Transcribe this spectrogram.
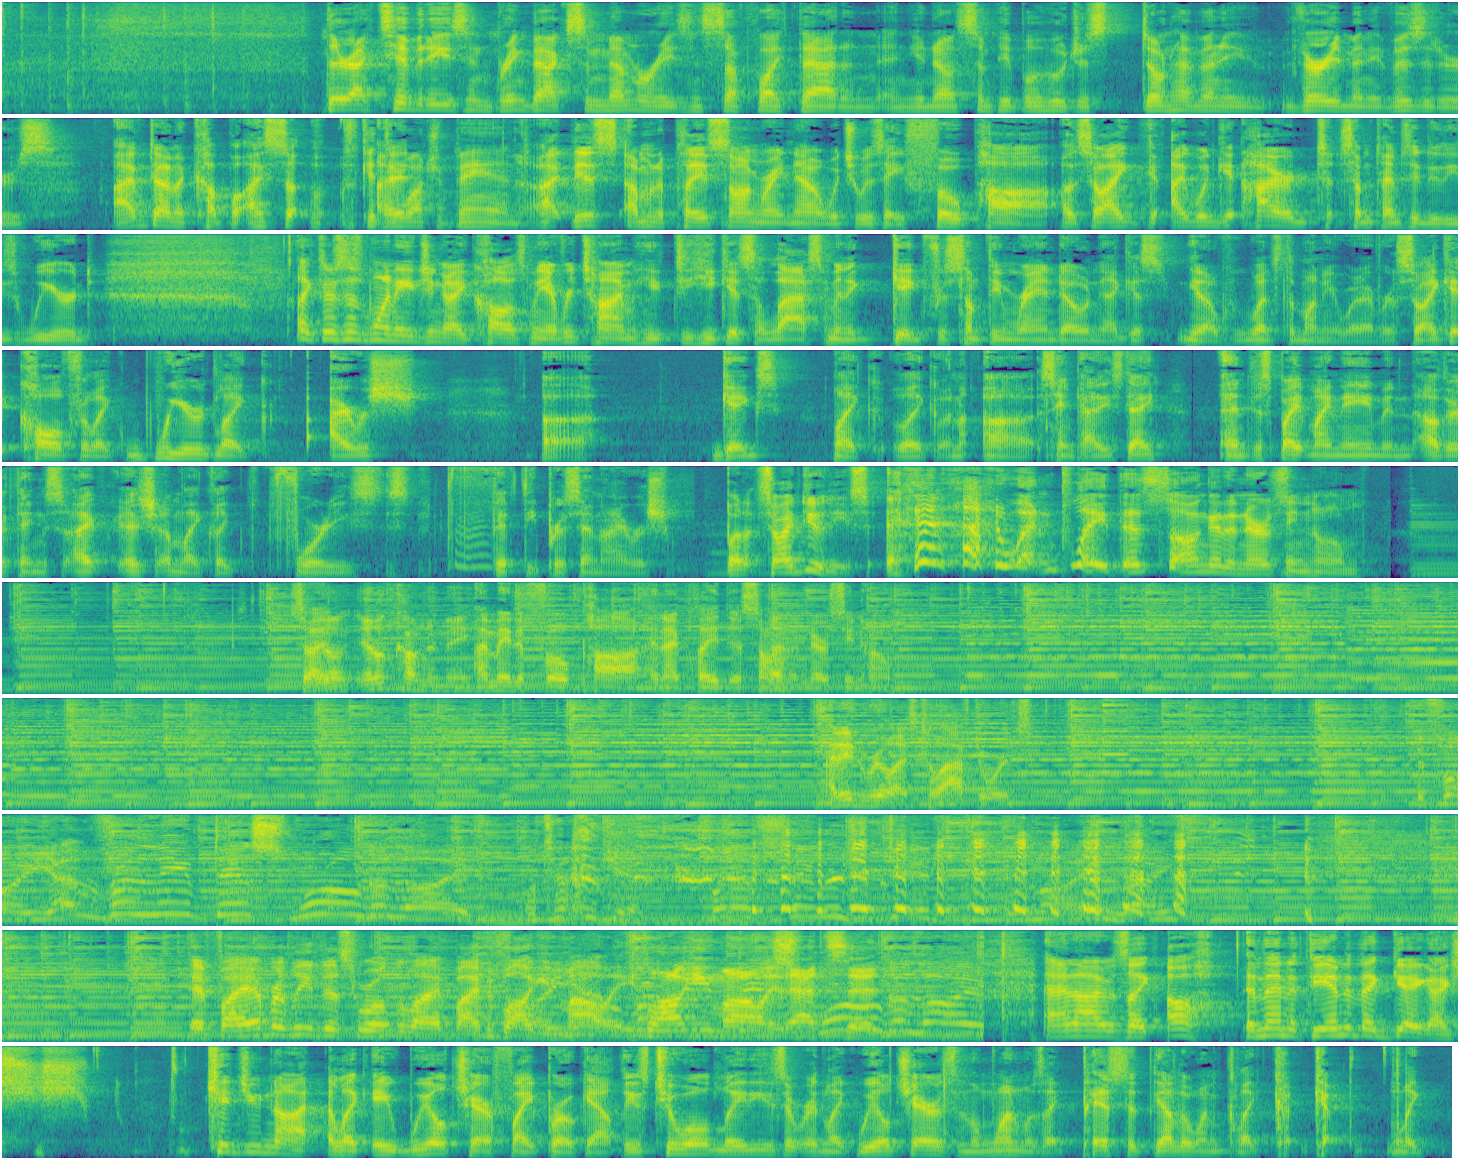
their activities and bring back some memories and stuff like that. And, and you know, some people who just don't have any very many visitors I've done a couple. I saw, get to I- watch a band. I, this I'm going to play a song right now, which was a faux pas. So I I would get hired to, sometimes to do these weird. Like there's this one agent guy calls me every time he he gets a last minute gig for something rando, and I guess you know he wants the money or whatever. So I get called for like weird like Irish uh, gigs, like like on uh, St. Patty's Day. And despite my name and other things, I, I'm like like 40, 50 percent Irish. But so I do these, and I went and played this song at a nursing home. So It'll, it'll come to me. I made a faux pas and I played this song in a nursing home. I didn't realize till afterwards. If I ever leave this world alive, well, thank you for the things you did in my life. If I ever leave this world alive by flogging Molly. Flogging Molly, that's it. And I was like, oh. And then at the end of that gig, I sh- kid you not, like a wheelchair fight broke out. These two old ladies that were in like wheelchairs, and the one was like pissed at the other one, like kept like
